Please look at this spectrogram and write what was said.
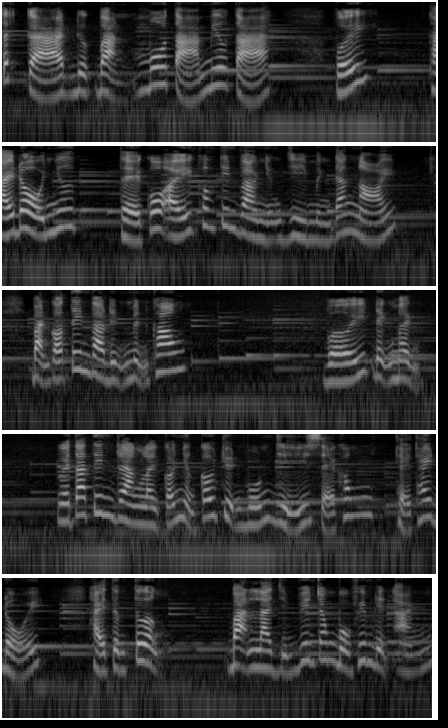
Tất cả được bạn mô tả, miêu tả với thái độ như thể cô ấy không tin vào những gì mình đang nói. Bạn có tin vào định mệnh không? Với định mệnh, người ta tin rằng là có những câu chuyện vốn dĩ sẽ không thể thay đổi. Hãy tưởng tượng, bạn là diễn viên trong bộ phim điện ảnh,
